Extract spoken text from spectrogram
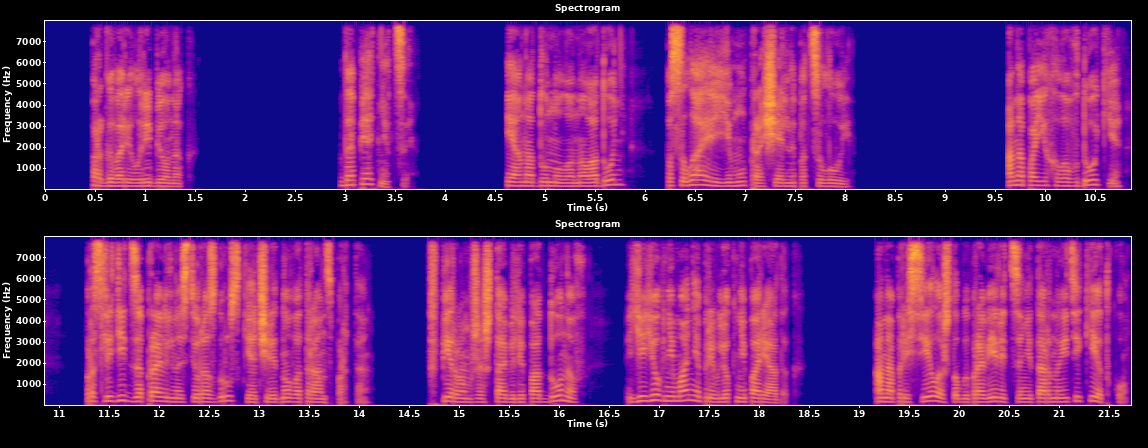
— проговорил ребенок. «До пятницы». И она дунула на ладонь, посылая ему прощальный поцелуй. Она поехала в доки проследить за правильностью разгрузки очередного транспорта. В первом же штабеле поддонов ее внимание привлек непорядок. Она присела, чтобы проверить санитарную этикетку,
